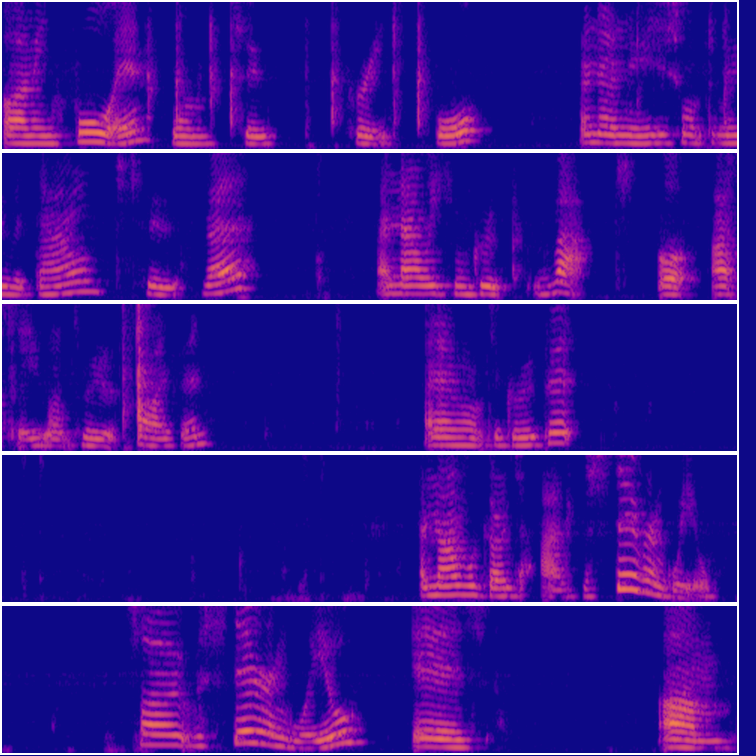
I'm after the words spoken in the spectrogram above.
I mean four in, one, two, three, four. And then you just want to move it down to there. And now we can group that. Or actually we want to move it five in. And then we want to group it. And now we're going to add the steering wheel. So the steering wheel is um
